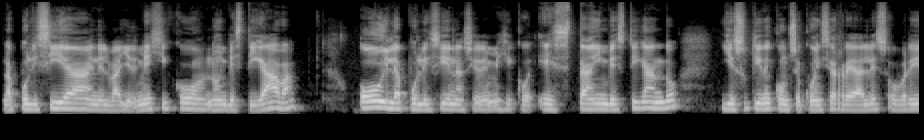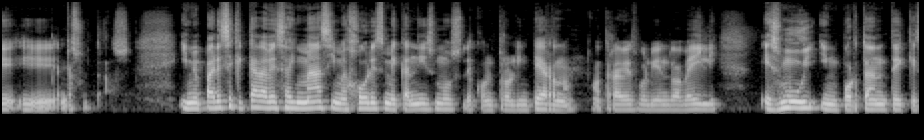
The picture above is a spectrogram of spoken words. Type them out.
La policía en el Valle de México no investigaba. Hoy la policía en la Ciudad de México está investigando y eso tiene consecuencias reales sobre eh, resultados. Y me parece que cada vez hay más y mejores mecanismos de control interno. Otra vez volviendo a Bailey, es muy importante que,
